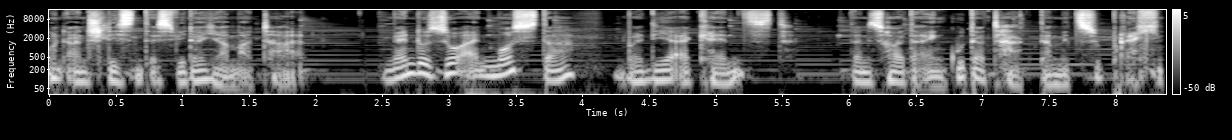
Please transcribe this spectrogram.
und anschließend ist wieder Jammertal. Wenn du so ein Muster bei dir erkennst, dann ist heute ein guter Tag damit zu brechen.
